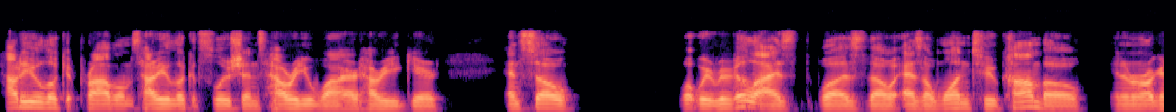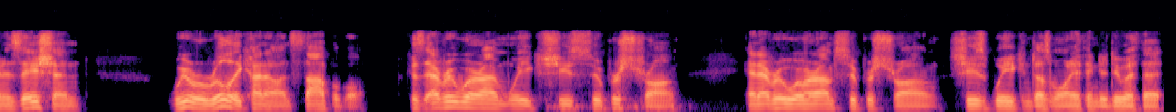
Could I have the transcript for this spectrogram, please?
how do you look at problems? How do you look at solutions? How are you wired? How are you geared? And so, what we realized was, though, as a one two combo in an organization, we were really kind of unstoppable because everywhere I'm weak, she's super strong. And everywhere I'm super strong, she's weak and doesn't want anything to do with it.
